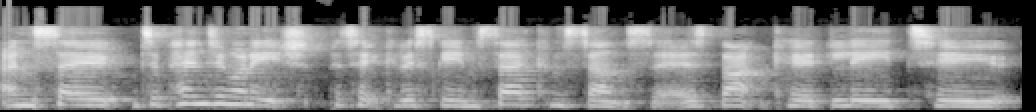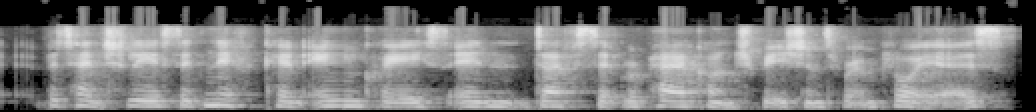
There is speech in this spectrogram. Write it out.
And so, depending on each particular scheme's circumstances, that could lead to potentially a significant increase in deficit repair contributions for employers.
